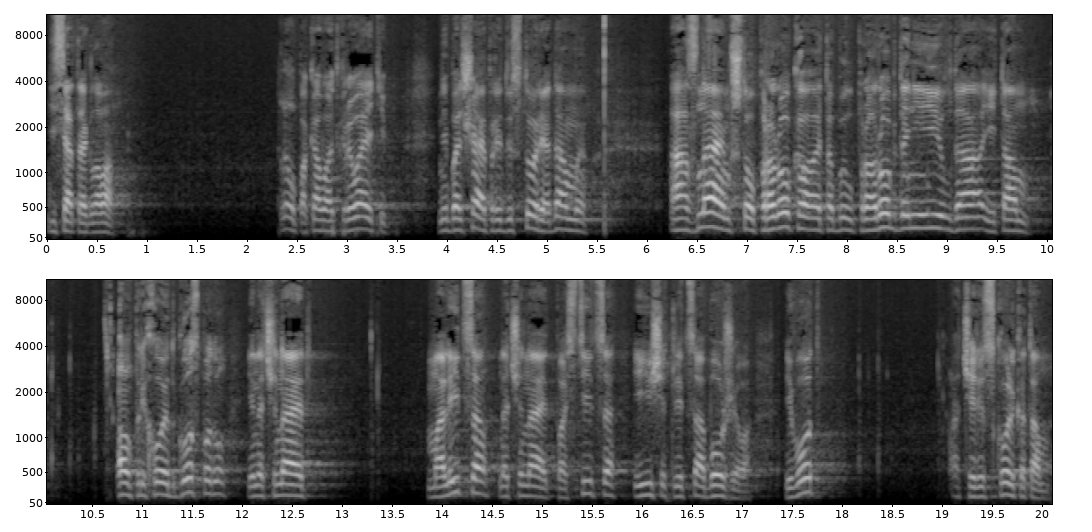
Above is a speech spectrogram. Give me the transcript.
Десятая глава. Ну, пока вы открываете, небольшая предыстория, да, мы а знаем, что пророка, это был пророк Даниил, да, и там он приходит к Господу и начинает молиться, начинает поститься и ищет лица Божьего. И вот, а через сколько там,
